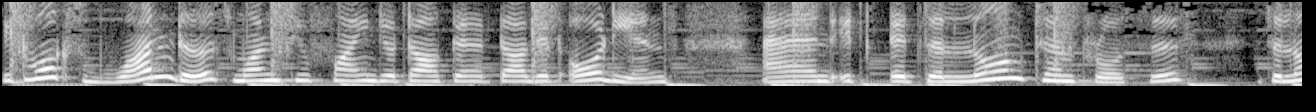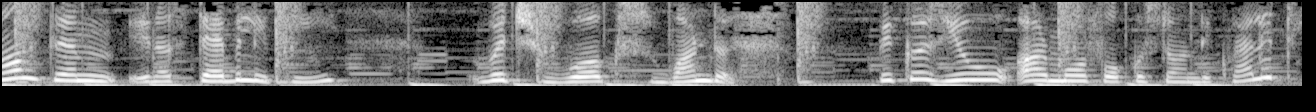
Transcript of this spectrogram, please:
it works wonders once you find your target target audience and it's it's a long term process. It's a long term you know stability which works wonders because you are more focused on the quality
